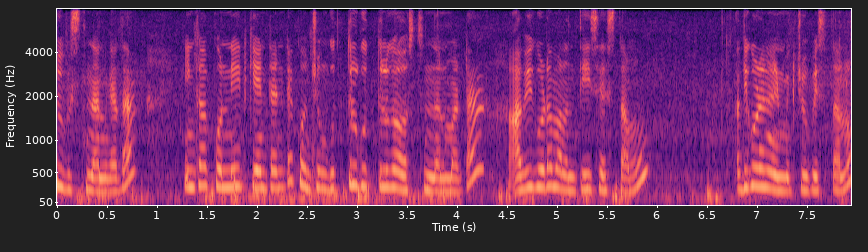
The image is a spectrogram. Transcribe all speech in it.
చూపిస్తున్నాను కదా. ఇంకా కొన్నిటికి ఏంటంటే కొంచెం గుత్తులు గుత్తులుగా వస్తుందన్నమాట. అవి కూడా మనం తీసేస్తాము. అది కూడా నేను మీకు చూపిస్తాను.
